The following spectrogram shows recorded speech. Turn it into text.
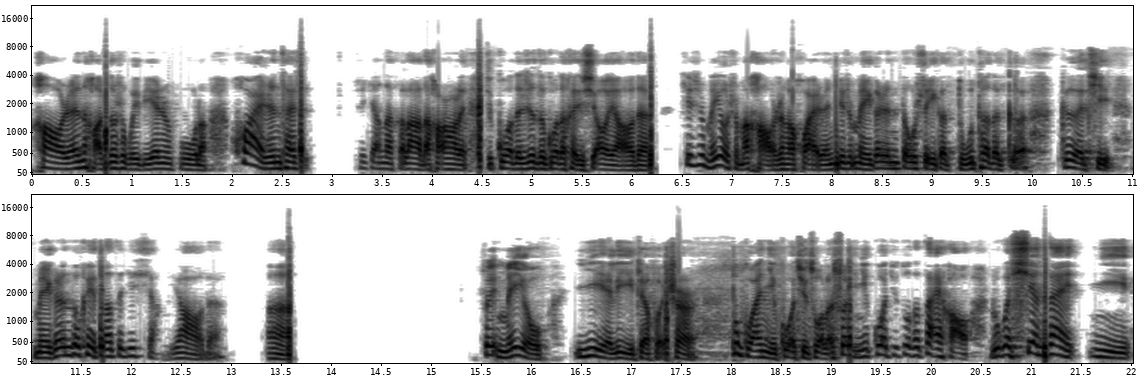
好人好的都是为别人服务了，坏人才是吃香的喝辣的，好好的就过的日子过得很逍遥的。其实没有什么好人和坏人，其实每个人都是一个独特的个个体，每个人都可以得到自己想要的，嗯。所以没有业力这回事儿，不管你过去做了，所以你过去做的再好，如果现在你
